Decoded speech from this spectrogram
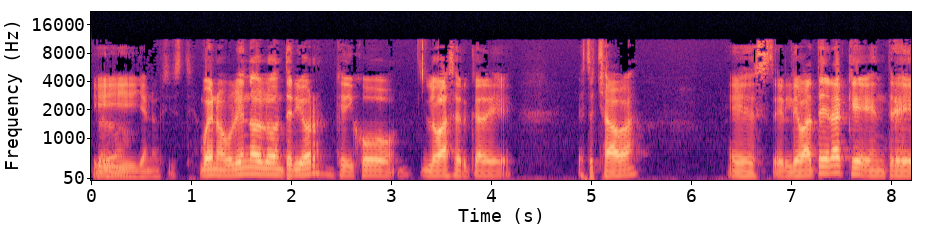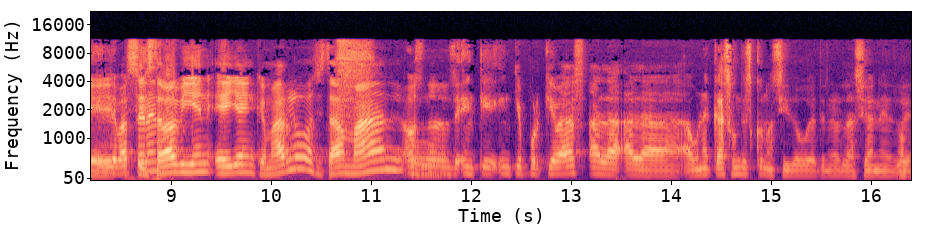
y ya no existe. Bueno, volviendo a lo anterior que dijo lo acerca de esta chava. Este, el debate era que entre si era en- estaba bien ella en quemarlo o si estaba mal. O sea, o- no, en que, en que por qué vas a la, a la, a una casa un desconocido, güey, a tener relaciones, güey.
